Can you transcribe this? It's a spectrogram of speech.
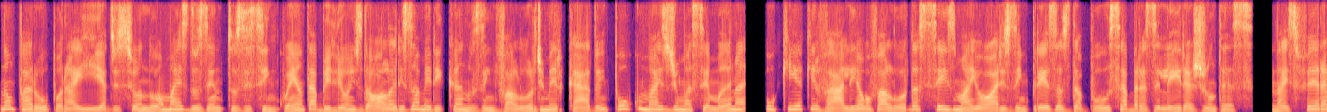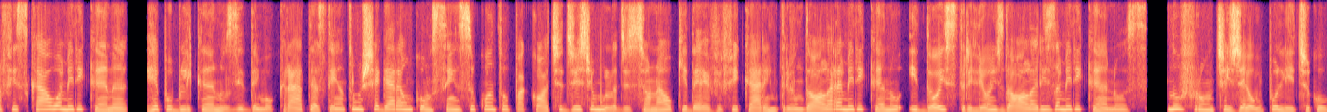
não parou por aí e adicionou mais 250 bilhões de dólares americanos em valor de mercado em pouco mais de uma semana o que equivale ao valor das seis maiores empresas da Bolsa Brasileira juntas. Na esfera fiscal americana, republicanos e democratas tentam chegar a um consenso quanto ao pacote de estímulo adicional que deve ficar entre um dólar americano e 2 trilhões de dólares americanos. No fronte geopolítico,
